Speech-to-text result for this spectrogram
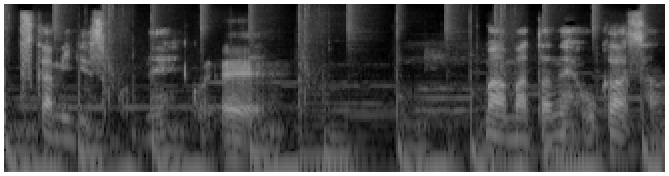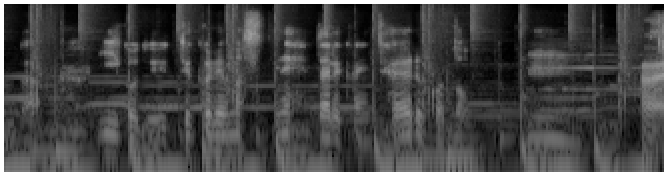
うん。つかみですもんね、これ。えまあまたね、お母さんがいいこと言ってくれますね。誰かに頼ること。うん。えはいはい。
